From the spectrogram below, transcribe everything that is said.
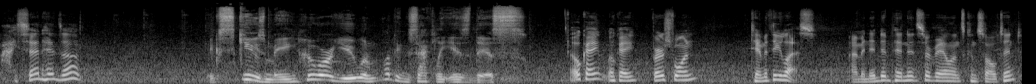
I said heads up. Excuse me. Who are you and what exactly is this? Okay, okay. First one Timothy Less. I'm an independent surveillance consultant,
